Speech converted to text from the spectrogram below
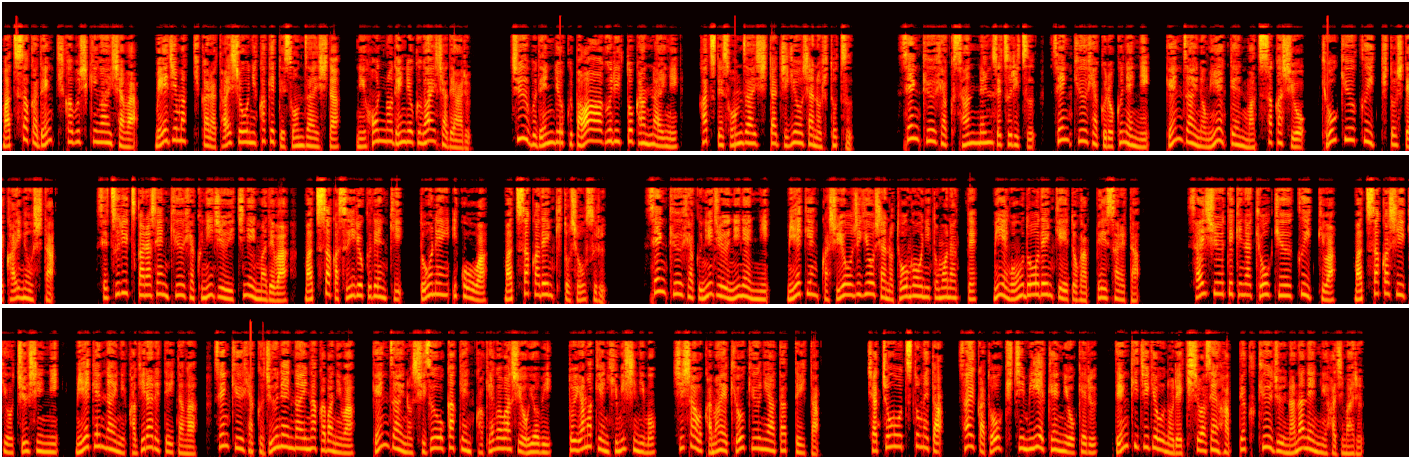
松坂電機株式会社は、明治末期から大正にかけて存在した日本の電力会社である。中部電力パワーグリッド管内にかつて存在した事業者の一つ。1903年設立、1906年に現在の三重県松阪市を供給区域として開業した。設立から1921年までは松阪水力電機、同年以降は松阪電機と称する。1922年に三重県下主要事業者の統合に伴って三重合同電機へと合併された。最終的な供給区域は松阪市域を中心に三重県内に限られていたが、1910年代半ばには現在の静岡県掛川市及び富山県氷見市にも支社を構え供給に当たっていた。社長を務めた西下東吉三重県における電気事業の歴史は1897年に始まる。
